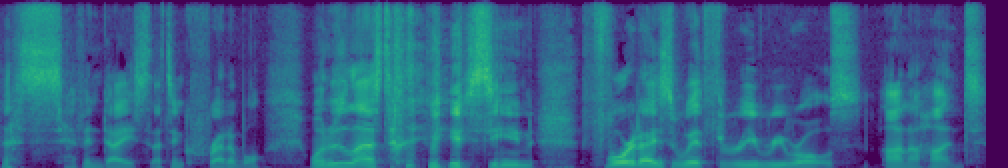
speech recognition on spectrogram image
seven dice. That's incredible. When was the last time you've seen four dice with three rerolls on a hunt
